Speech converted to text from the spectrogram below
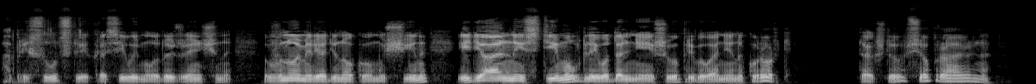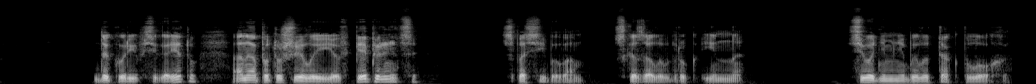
А присутствие красивой молодой женщины в номере одинокого мужчины — идеальный стимул для его дальнейшего пребывания на курорте. Так что все правильно. — Докурив сигарету, она потушила ее в пепельнице. — Спасибо вам, — сказала вдруг Инна. — Сегодня мне было так плохо.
